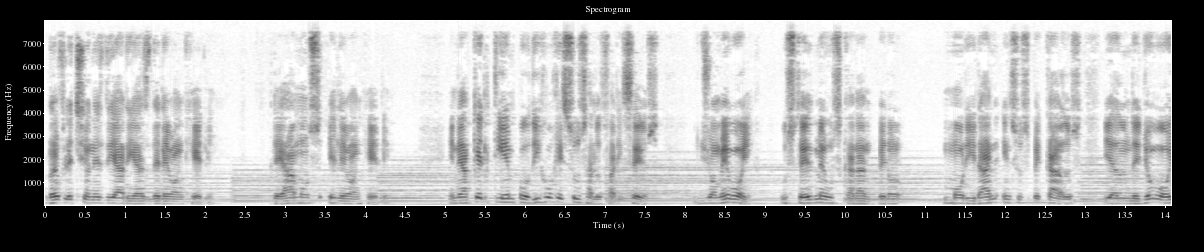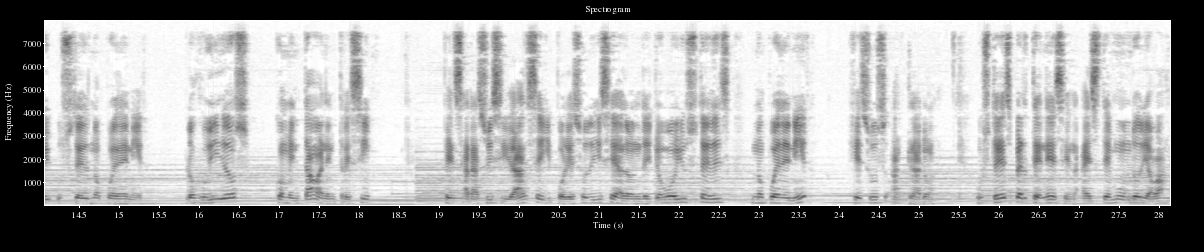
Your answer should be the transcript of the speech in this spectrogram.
Reflexiones diarias del Evangelio. Leamos el Evangelio. En aquel tiempo dijo Jesús a los fariseos, Yo me voy, ustedes me buscarán, pero morirán en sus pecados, y a donde yo voy ustedes no pueden ir. Los judíos comentaban entre sí, ¿pensará suicidarse y por eso dice, a donde yo voy ustedes no pueden ir? Jesús aclaró, ustedes pertenecen a este mundo de abajo,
